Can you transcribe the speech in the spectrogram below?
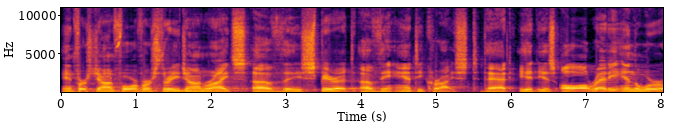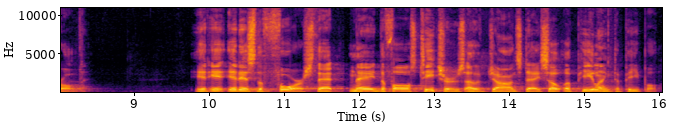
In 1 John 4, verse 3, John writes of the spirit of the Antichrist, that it is already in the world. It, it, it is the force that made the false teachers of John's day so appealing to people,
